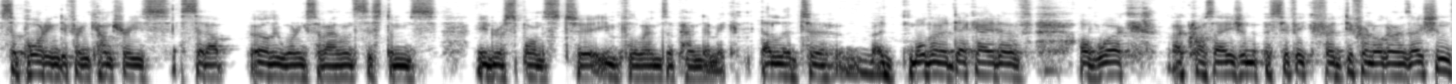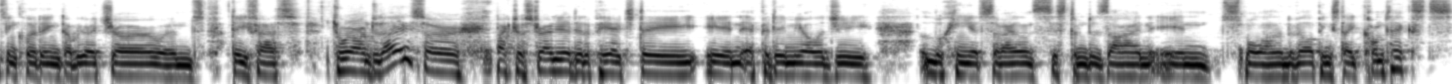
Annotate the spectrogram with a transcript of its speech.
supporting different countries set up early warning surveillance systems in response to influenza pandemic. That led to uh, more than a decade of, of work across Asia and the Pacific for different organizations, including WHO and DFAT to where I'm today. So back to Australia, did a PhD in epidemiology, looking at surveillance system design in small island developing state contexts.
